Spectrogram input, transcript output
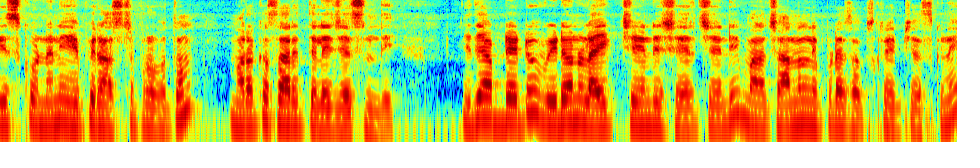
తీసుకోండి అని ఏపీ రాష్ట్ర ప్రభుత్వం మరొకసారి తెలియజేసింది. ఇదే అప్డేటు. వీడియోను లైక్ చేయండి షేర్ చేయండి. మన ఛానల్ని ఇప్పుడే సబ్స్క్రైబ్ చేసుకుని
